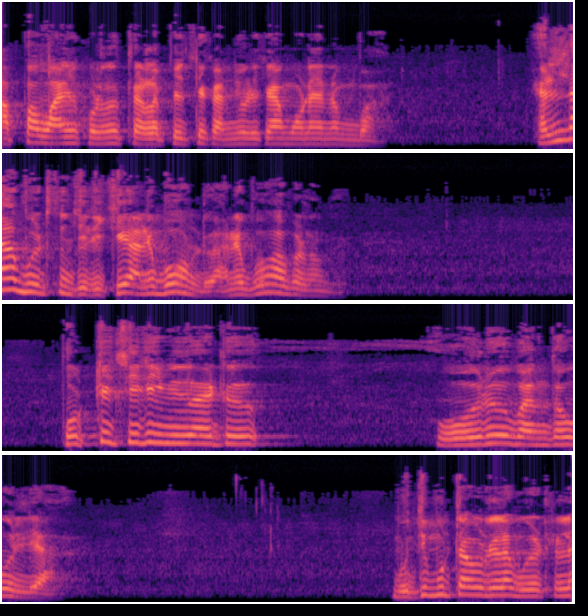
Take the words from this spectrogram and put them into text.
അപ്പ വാങ്ങിക്കൊള്ളുന്നത് തിളപ്പിച്ച് കഞ്ഞുടിക്കാൻ പോണേന് മുമ്പാ എല്ലാ വീട്ടിലും ചിരിക്ക് അനുഭവമുണ്ട്. അനുഭവം പറയുന്നത് പൊട്ടിച്ചിരിയും ഇതുമായിട്ട് ഒരു ബന്ധവുമില്ല ബുദ്ധിമുട്ടുള്ള വീട്ടിൽ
